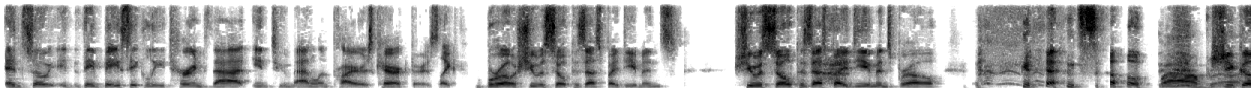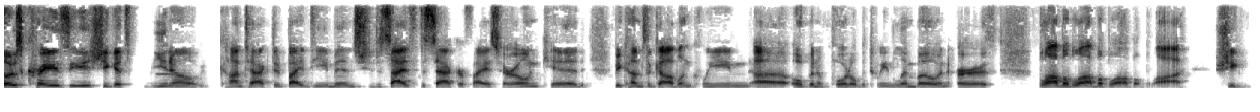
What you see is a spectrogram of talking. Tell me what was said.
and so it, they basically turned that into Madelyne Pryor's characters. Like, bro, she was so possessed by demons. She was so possessed by demons, bro. and so Wow, bro. she goes crazy. She gets, you know, contacted by demons. She decides to sacrifice her own kid, becomes the Goblin Queen, uh, open a portal between Limbo and Earth, blah, blah, blah, blah, blah, blah, blah. She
